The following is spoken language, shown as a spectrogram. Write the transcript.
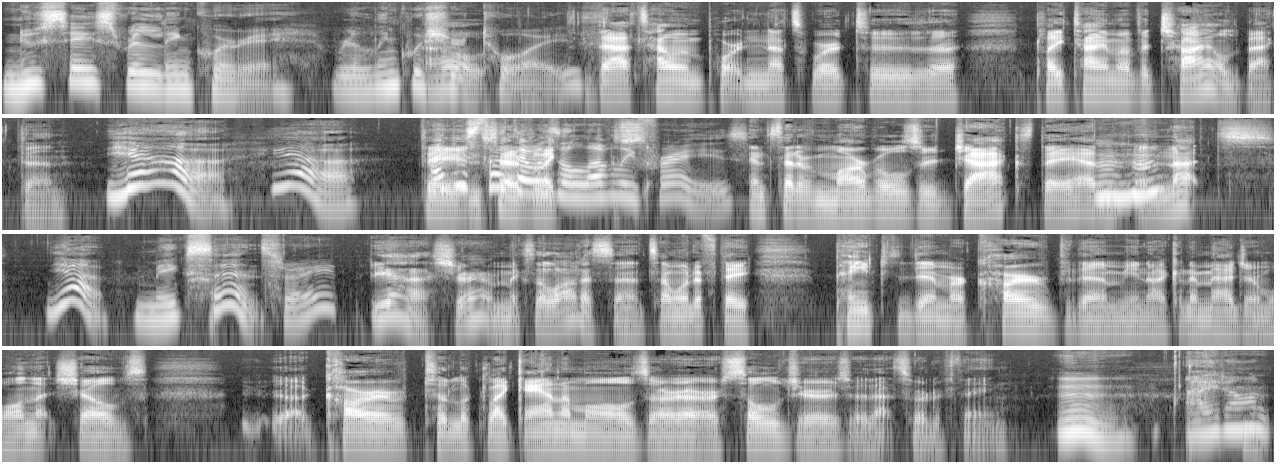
Nuces relinquere, relinquish Oh, your toys. That's how important nuts were to the playtime of a child back then. Yeah, yeah. I They- just thought that was like, a lovely phrase. Instead of marbles or jacks, they had uh, Mhm. nuts. Yeah, makes sense, right? Yeah, sure. It makes a lot of sense. I wonder if they painted them or carved them. You know, I can imagine walnut shelves uh, carved to look like animals or, or soldiers or that sort of thing. Mm, I don't,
